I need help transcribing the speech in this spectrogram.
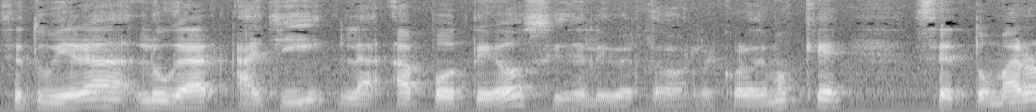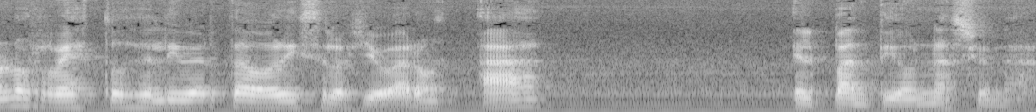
se tuviera lugar allí la apoteosis del Libertador. Recordemos que se tomaron los restos del Libertador y se los llevaron a el Panteón Nacional.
